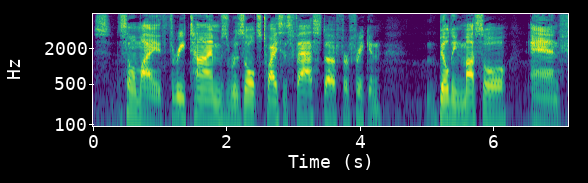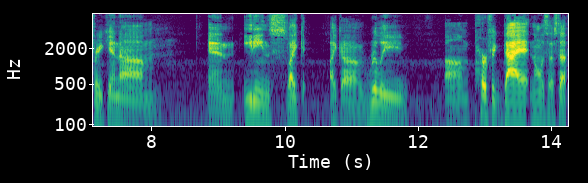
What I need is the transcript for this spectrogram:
some of my three times results twice as fast stuff for freaking building muscle and freaking um and eating like like a really um, perfect diet and all this other stuff.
